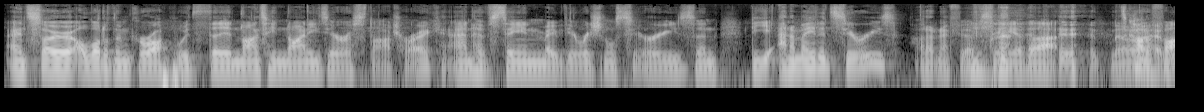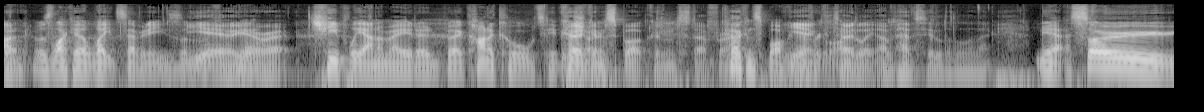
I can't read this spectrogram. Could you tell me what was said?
And so a lot of them grew up with the 1990s era Star Trek and have seen maybe the original series and the animated series. I don't know if you've ever seen any of that. No, it's kind of fun. It was like a late 70s. sort of, Yeah, yeah, right. Cheaply animated, but kind of cool TV Kirk show. and Spock and stuff, right? Kirk and Spock and yeah, everyone. totally. I have seen a little of that. Yeah. Yeah, so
